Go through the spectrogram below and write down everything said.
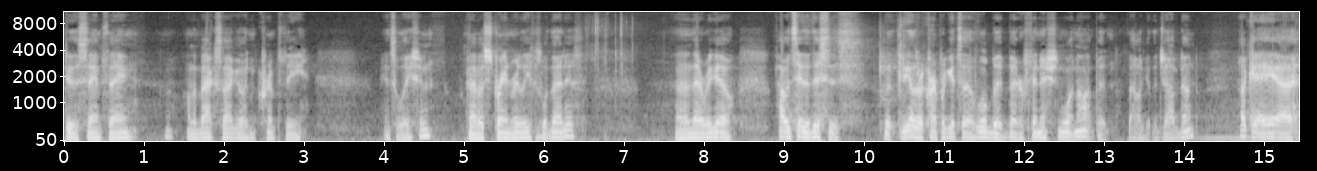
do the same thing on the back side. Go ahead and crimp the insulation. Kind of a strain relief is what that is. And there we go. I would say that this is The, the other crimper gets a little bit better finish and whatnot, but that'll get the job done. Okay, uh,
